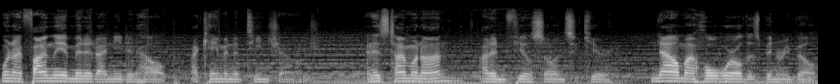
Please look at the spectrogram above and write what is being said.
When I finally admitted I needed help, I came into Teen Challenge. And as time went on, I didn't feel so insecure. Now my whole world has been rebuilt,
